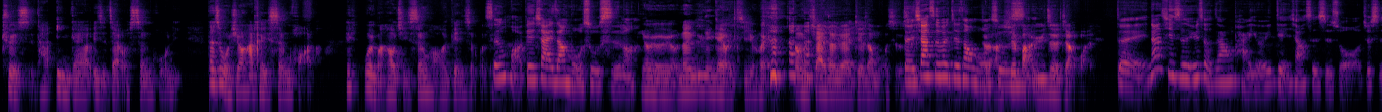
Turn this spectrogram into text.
确实它应该要一直在我生活里，但是我希望它可以升华了。哎，我也蛮好奇升华会变什么的。升华变下一张魔术师吗？有有有，那应该有机会。那我们下一张就来介绍魔术师。对，下次会介绍魔术师。先把愚者讲完。对，那其实愚者这张牌有一点像是是说，就是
